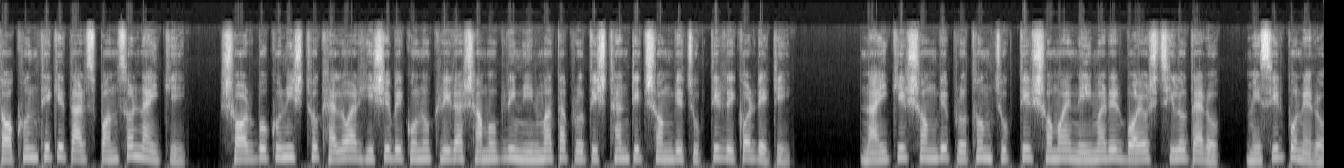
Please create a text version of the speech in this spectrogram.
তখন থেকে তার স্পন্সর নাইকি। সর্বকনিষ্ঠ খেলোয়াড় হিসেবে কোনো ক্রীড়া সামগ্রী নির্মাতা প্রতিষ্ঠানটির সঙ্গে চুক্তির রেকর্ড এটি। নাইকির সঙ্গে প্রথম চুক্তির সময় নেইমারের বয়স ছিল ১৩ মেসির পনেরো।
